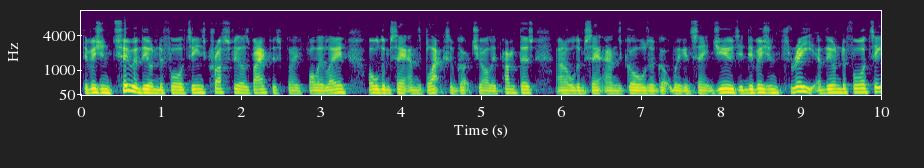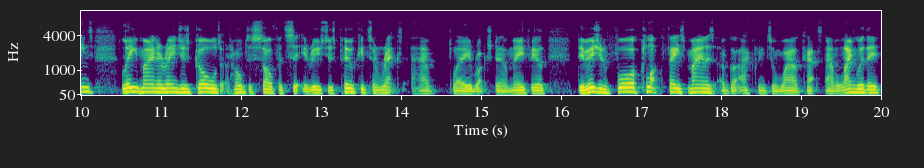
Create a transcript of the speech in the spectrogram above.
Division 2 of the under 14s, Crossfields Vipers play Folly Lane. Oldham St Anne's Blacks have got Chorley Panthers. And Oldham St Anne's Golds have got Wigan St Jude's. In Division 3 of the under 14s, Leigh Miners Rangers Golds at home to Salford City Roosters. Pilkington Recs have play Rochdale Mayfield. Division 4, Clockface Miners, I've got Accrington Wildcats and Langworthy.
